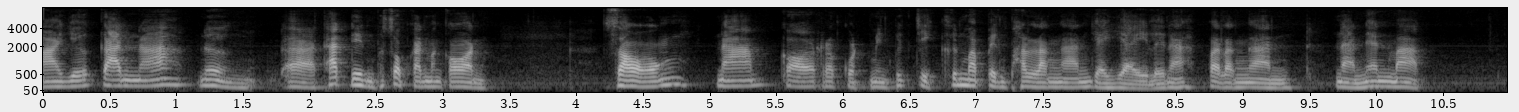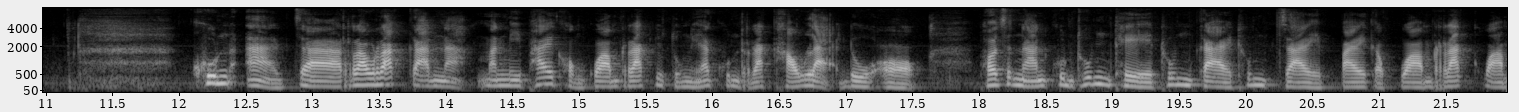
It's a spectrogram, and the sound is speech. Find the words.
มาเยอะกันนะหนึ่งอ่าธาตุดินประสบการมังกรสองน้ำกรกฎมินพฤศจิกขึ้นมาเป็นพลังงานใหญ่ ๆ เลยนะ พลังงานหนาแน่นมาก คุณอาจจะเรารักกันอะมันมีไพ่ของความรักอยู่ตรงนี้คุณรักเขาแหละดูออก เพราะฉะนั้นคุณทุ่มเท ทุ่มกายทุ่มใจไปกับความรักความ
